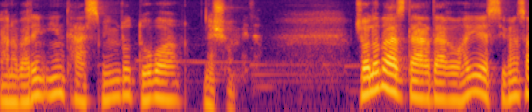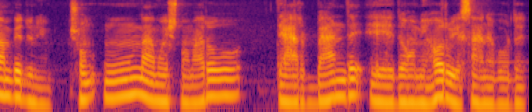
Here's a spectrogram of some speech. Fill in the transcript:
بنابراین این تصمیم رو دو بار نشون میده. جالب از دقدقه های استیونز هم بدونیم. چون اون نمایشنامه رو در بند اعدامی ها روی صحنه برده.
